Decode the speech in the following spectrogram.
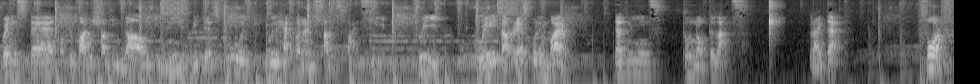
When instead of your body shutting down, it needs to digest food, you will have an unsatisfied sleep. Three, create a restful environment. That means turn off the lights. Like that. Fourth,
